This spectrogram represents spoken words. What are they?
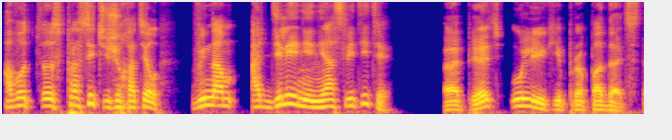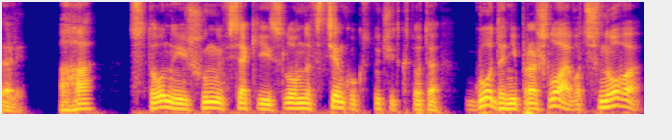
А вот э, спросить еще хотел, вы нам отделение не осветите? Опять улики пропадать стали. Ага, стоны и шумы всякие, словно в стенку стучит кто-то. Года не прошло, а вот снова...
